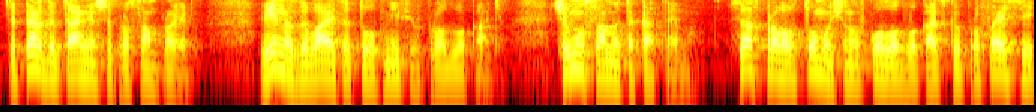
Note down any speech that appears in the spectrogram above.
тепер детальніше про сам проєкт. Він називається Топ міфів про адвокатів. Чому саме така тема? Вся справа в тому, що навколо адвокатської професії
